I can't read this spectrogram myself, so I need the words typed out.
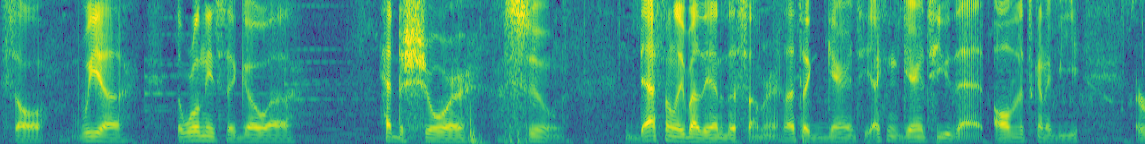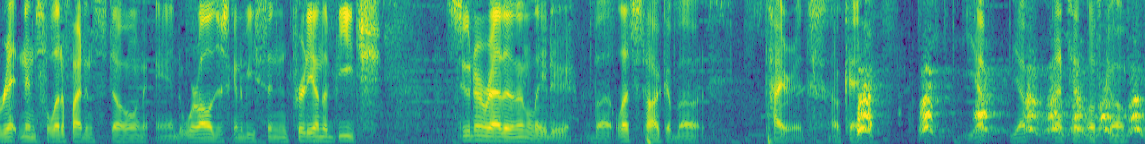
So we uh, the world needs to go uh, head to shore soon. Definitely by the end of the summer. That's a guarantee. I can guarantee you that all of it's going to be written and solidified in stone, and we're all just going to be sitting pretty on the beach sooner rather than later. But let's talk about pirates, okay? Yep, that's it. Let's go.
